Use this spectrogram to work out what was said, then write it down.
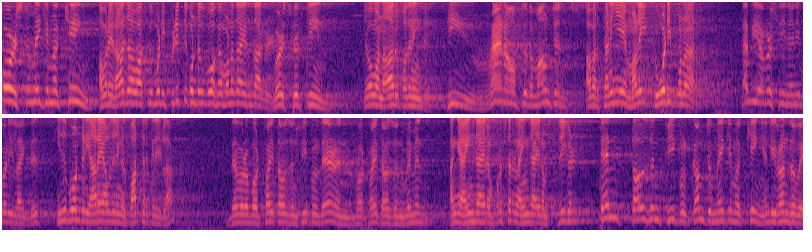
force to make him a king. அவரை ராஜாவாக்கும்படி பிடித்து கொண்டு போக மனதா இருந்தார்கள் Verse 15 யோவான் ஆறு பதினைந்து. He ran off to the mountains. அவர் தனியே மலைக்கு ஓடி போனார். Have you ever seen anybody like this? இது போன்று யாரையாவது நீங்கள் பார்த்திருக்கிறீர்களா? There were about 5,000 people there and about 5,000 women. அங்கே ஐந்தாயிரம் புருஷர்கள் ஐந்தாயிரம் ஸ்திரீகள். Ten thousand people come to make him a king and he runs away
